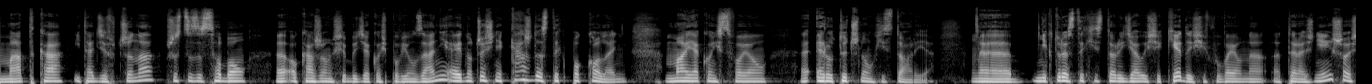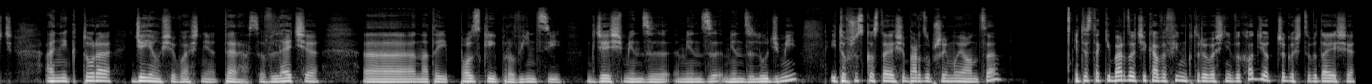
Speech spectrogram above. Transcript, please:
matka i ta dziewczyna, wszyscy ze sobą okażą się być jakoś powiązani, a jednocześnie każde z tych pokoleń ma jakąś swoją erotyczną historię. E, niektóre z tych historii działy się kiedyś i wpływają na teraźniejszość, a niektóre dzieją się właśnie teraz, w lecie, e, na tej polskiej prowincji, gdzieś między, między, między ludźmi. I to wszystko staje się bardzo przejmujące. I to jest taki bardzo ciekawy film, który właśnie wychodzi od czegoś, co wydaje się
